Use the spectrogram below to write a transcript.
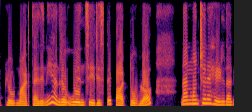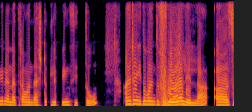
ಅಪ್ಲೋಡ್ ಮಾಡ್ತಾ ಇದ್ದೀನಿ. ಅಂದರೆ ಹೂವಿನ ಸೀರೀಸ್ದೆ ಪಾರ್ಟ್ ಟು ವ್ಲಾಗ್ ನಾನು ಮುಂಚೆನೆ ಹೇಳಿದಾಗೆ ನನ್ನ ಹತ್ರ ಒಂದಷ್ಟು ಕ್ಲಿಪ್ಪಿಂಗ್ಸ್ ಇತ್ತು. ಅಂದರೆ ಇದು ಒಂದು ಫ್ಲೋ ಅಲ್ಲಿ ಇಲ್ಲ. ಸೊ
